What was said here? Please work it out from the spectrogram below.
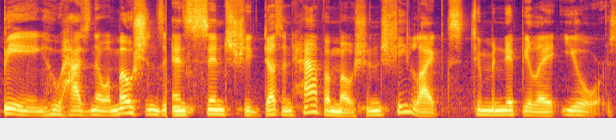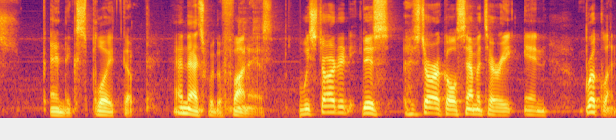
being who has no emotions. And since she doesn't have emotions she likes to manipulate yours and exploit them. And that's where the fun is. We started this historical cemetery in brooklyn.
